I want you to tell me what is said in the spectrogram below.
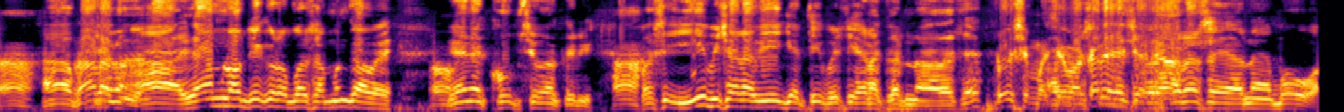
હા. એમનો દીકરો બસ મંગાવે. એને ખૂબ સેવા કરી. પછી એ બિચારા વી ગયા તે પછી એના ઘર ના આવે છે. ડોશીમાં સેવા કરે છે કરે છે અને બહુ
